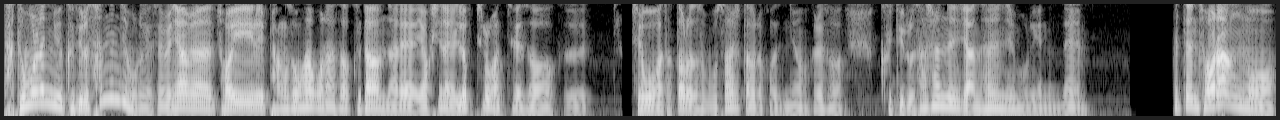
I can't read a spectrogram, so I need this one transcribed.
닥터몰라님이 그 뒤로 샀는지 모르겠어요. 왜냐하면 저희 방송하고 나서 그 다음 날에 역시나 일렉트로마트에서 그, 재고가 더 떨어져서 못 사셨다 그랬거든요. 그래서 그 뒤로 사셨는지 안 사셨는지 모르겠는데, 하여튼 저랑 뭐,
